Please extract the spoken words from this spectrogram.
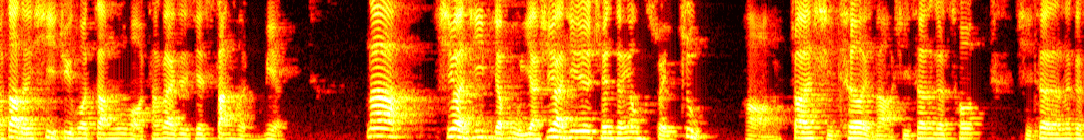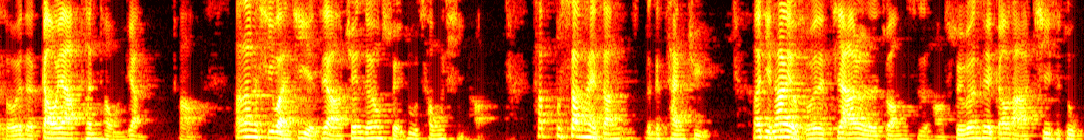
啊，造成细菌或脏污哈藏在这些伤痕里面。那洗碗机比较不一样，洗碗机就是全程用水柱，啊，就像洗车有没有？洗车那个抽洗车的那个所谓的高压喷头一样，啊，那那个洗碗机也是这样，全程用水柱冲洗，哈，它不伤害伤那个餐具，而且它有所谓的加热的装置，哈，水温可以高达七十度。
